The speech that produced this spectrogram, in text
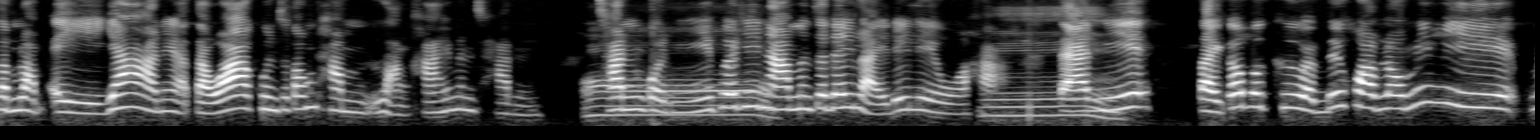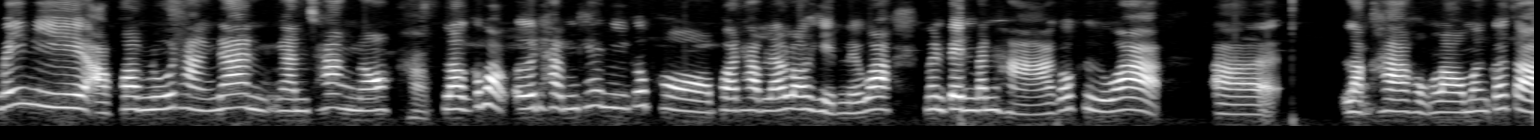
สำหรับไอ้หญ้าเนี่ย แต่ว่าคุณจะต้องทำหลังคาให้มันชันอ๋อชันกว่านี้เพื่อที่น้ำมันจะได้ไหลได้เร็วอะค่ะอืมแต่อันนี้แต่ก็คือแบบด้วยความเราไม่มีไม่มีอะความรู้ทางด้านงานช่างเนาะครับเราก็บอกเออทำแค่นี้ก็พอ พอทำแล้วเราเห็นเลยว่ามันเป็นปัญหาก็คือว่าอ่า หลังคาของเรามันก็จะ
